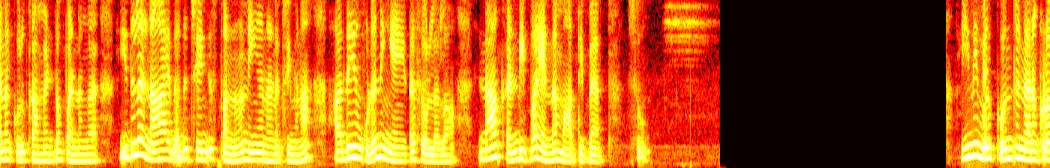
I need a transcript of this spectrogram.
எனக்கு ஒரு கமெண்ட்டும் பண்ணுங்கள் இதில் நான் ஏதாவது சேஞ்சஸ் பண்ணணும்னு நீங்கள் நினச்சிங்கன்னா அதையும் கூட நீங்கள் என்கிட்ட சொல்லலாம். நான் கண்டிப்பாக என்ன மாற்றிப்பேன் ஸோ இனிமேல் கொஞ்சம் நேரம் கூட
